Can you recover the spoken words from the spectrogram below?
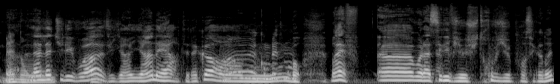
Ben non. Là, là, tu les vois, il y, a- il y a un air, t'es d'accord Ouais, hein complètement. Bon, bref, euh, voilà, c'est les vieux, je suis trop vieux pour ces conneries.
